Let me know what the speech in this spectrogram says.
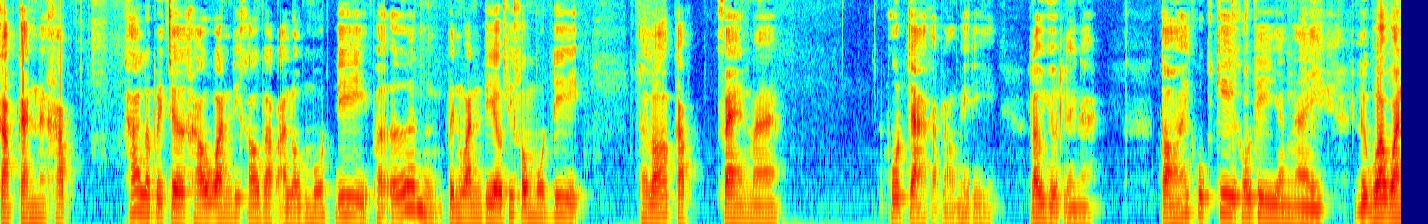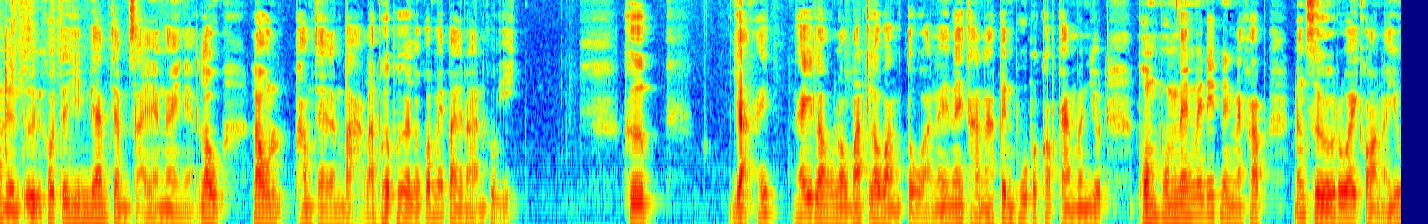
กลับกันนะครับ ถ้าเราไปเจอเขาวันที่เขาแบบอารมณ์มูดดี้เผอิญเป็นวันเดียวที่เขามูดดี้ทะเลาะกับแฟนมา พูดจากับเราไม่ดี เราหยุดเลยนะ ต่อให้คุกกี้เขาดียังไง หรือว่าวันอื่นๆเขาจะยิ้มแย้มแจ่มใสยังไงเนี่ย เราเราทำใจลำบากแล้วเผลอๆเราก็ไม่ไปร้านเขาอีก คืออยากให้ให้เราเรามัดระวังตัวในในฐานะเป็นผู้ประกอบการมันหยุด ผมผมเน้นไม่นิดนึงนะครับ หนังสือรวยก่อนอายุ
